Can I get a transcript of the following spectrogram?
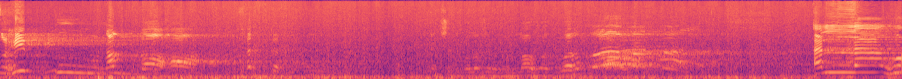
তুহিব্বুনাল্লাহ ফাত্তাবিউন একসাথে বলা? আল্লাহু আকবার আল্লাহু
